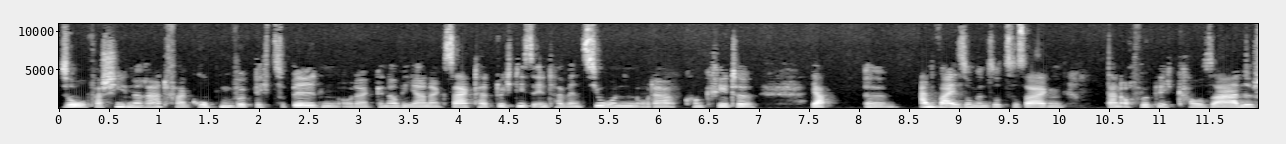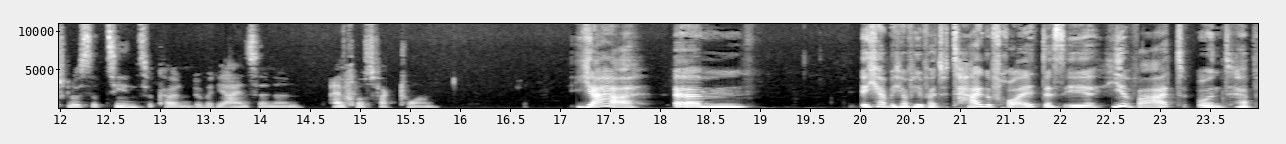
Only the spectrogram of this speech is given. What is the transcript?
so verschiedene Radfahrgruppen wirklich zu bilden oder genau wie Jana gesagt hat, durch diese Interventionen oder konkrete ja, äh, Anweisungen sozusagen dann auch wirklich kausale Schlüsse ziehen zu können über die einzelnen Einflussfaktoren? Ja, ähm, ich habe mich auf jeden Fall total gefreut, dass ihr hier wart und habe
